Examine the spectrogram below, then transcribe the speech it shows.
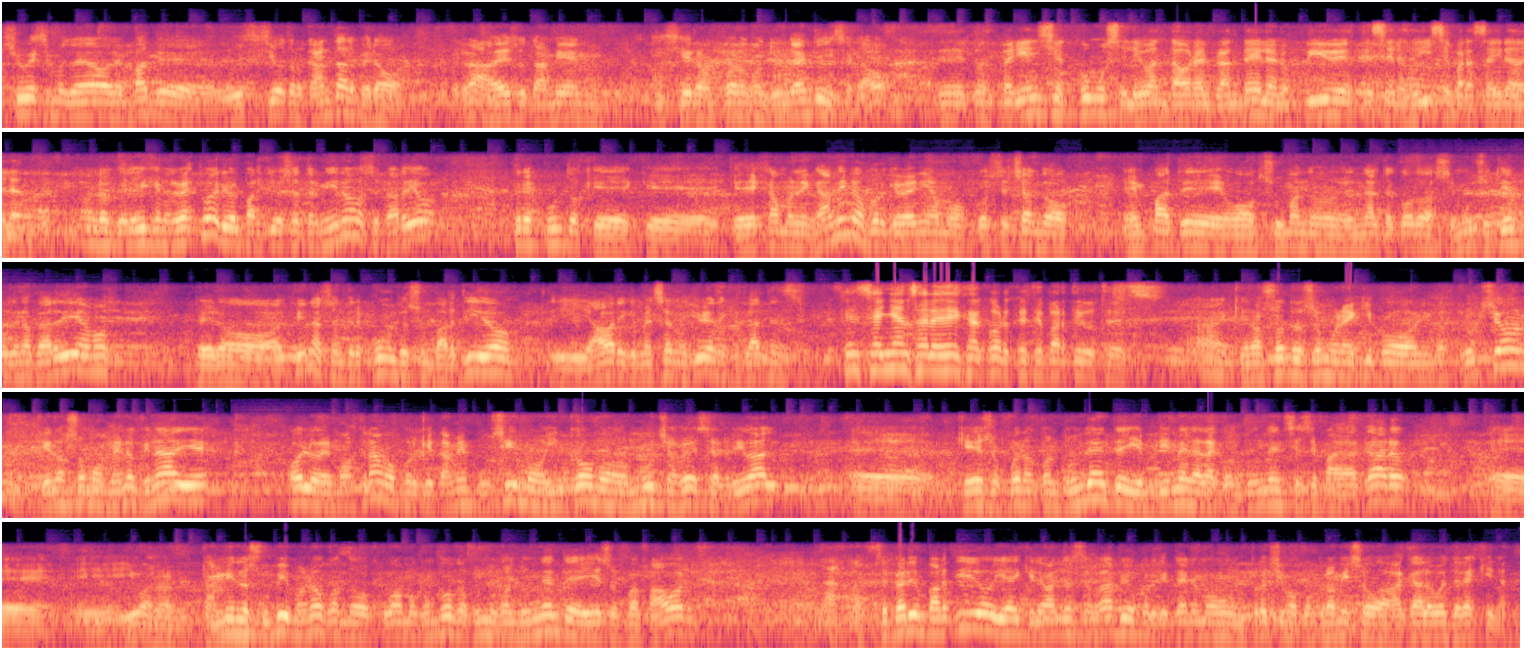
Si hubiésemos llegado al empate hubiese sido otro cantar, pero, pero nada, eso también hicieron, fueron contundentes y se acabó. Desde tu experiencia, ¿cómo se levanta ahora el plantel a los pibes? ¿Qué se les dice para seguir adelante? Lo que le dije en el vestuario, el partido ya terminó, se perdió. Tres puntos que, que, que dejamos en el camino porque veníamos cosechando empate o sumando en Alta Córdoba hace mucho tiempo que no perdíamos. Pero al final son tres puntos, es un partido y ahora hay que pensar en lo que viene, que Platense. ¿Qué enseñanza les deja Jorge este partido a ustedes? Ah, que nosotros somos un equipo en construcción, que no somos menos que nadie, Hoy lo demostramos porque también pusimos incómodo muchas veces al rival, eh, que ellos fueron contundentes y en primera la contundencia se paga caro. Eh, y, bueno, también lo supimos, ¿no? Cuando jugamos con Boca fuimos contundentes y eso fue a favor. Nada, se perdió un partido y hay que levantarse rápido porque tenemos un próximo compromiso acá a la vuelta de la esquina.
